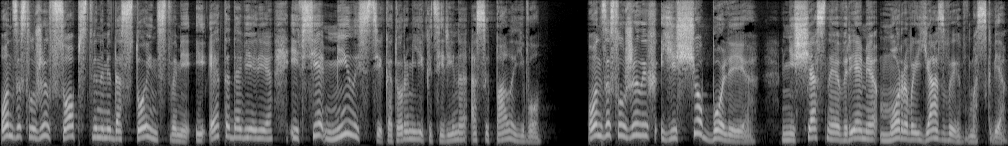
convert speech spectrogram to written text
Он заслужил собственными достоинствами и это доверие, и все милости, которыми Екатерина осыпала его. Он заслужил их еще более в несчастное время моровой язвы в Москве.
